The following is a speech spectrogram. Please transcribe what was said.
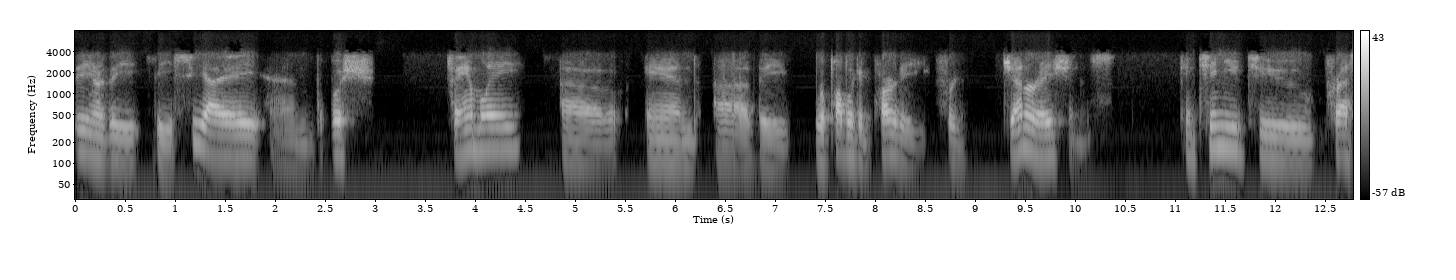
you know, the the CIA and the Bush family uh, and uh, the Republican Party for generations continued to press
